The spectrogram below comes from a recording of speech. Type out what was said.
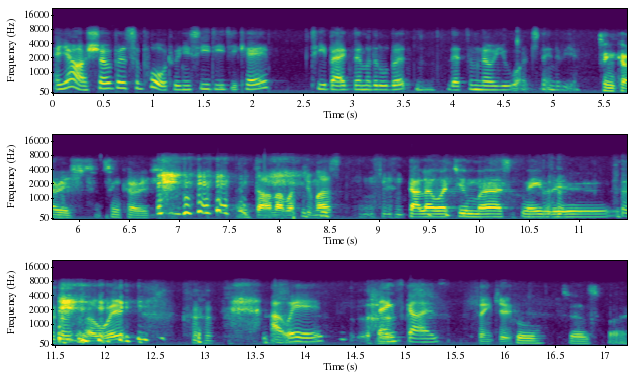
and yeah, show a bit of support when you see DTK. Teabag them a little bit and let them know you watched the interview. It's encouraged. It's encouraged. Dala what you must. Tell her what you must, neighbor. Away. Wait. Thanks, guys. Thank you. Cool. Cheers. Bye.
